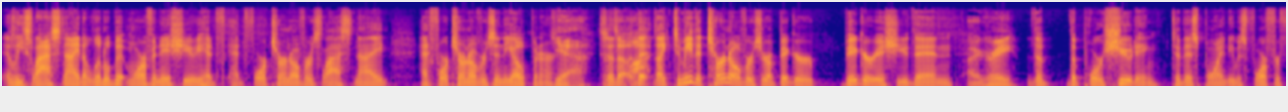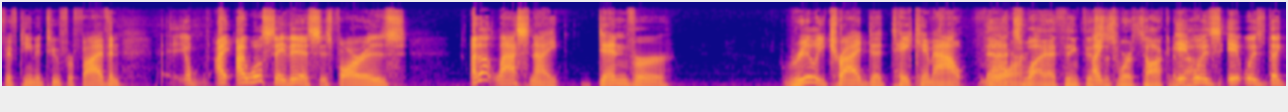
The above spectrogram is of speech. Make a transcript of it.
at least last night, a little bit more of an issue. He had had four turnovers last night. Had four turnovers in the opener. Yeah, So the, the like to me, the turnovers are a bigger bigger issue than I agree. the the poor shooting to this point. He was four for fifteen and two for five. And you know, I I will say this as far as I thought last night, Denver really tried to take him out. That's more. why I think this Like, is worth talking about. It was it was like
